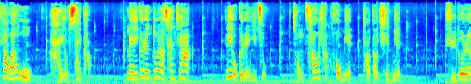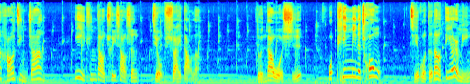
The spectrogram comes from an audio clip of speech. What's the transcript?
跳完舞还有赛跑，每个人都要参加。六个人一组，从操场后面跑到前面。许多人好紧张，一听到吹哨声就摔倒了。轮到我时，我拼命的冲，结果得到第二名，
